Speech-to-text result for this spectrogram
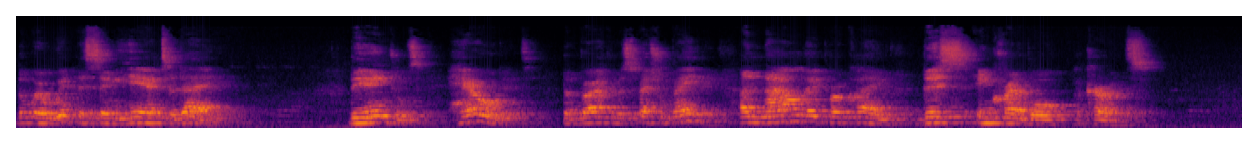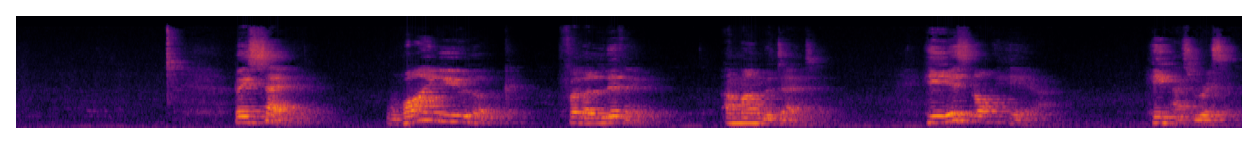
that we're witnessing here today, the angels heralded the birth of a special baby, and now they proclaim this incredible occurrence. They say, Why do you look for the living among the dead? He is not here. He has risen.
